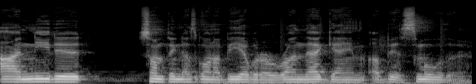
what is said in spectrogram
I needed something that's going to be able to run that game a bit smoother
